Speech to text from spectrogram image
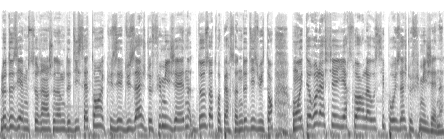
Le deuxième serait un jeune homme de 17 ans accusé d'usage de fumigène. Deux autres personnes de 18 ans ont été relâchées hier soir là aussi pour usage de.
